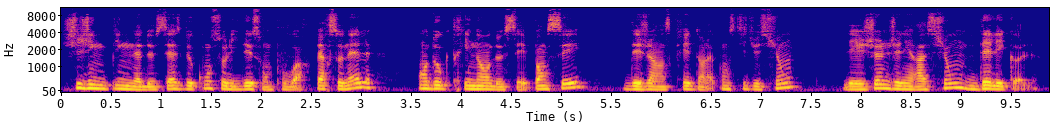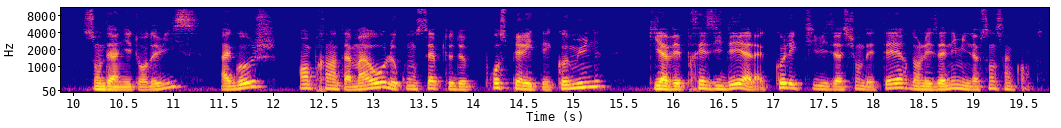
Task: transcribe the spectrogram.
Xi Jinping n'a de cesse de consolider son pouvoir personnel, endoctrinant de ses pensées, déjà inscrites dans la Constitution, les jeunes générations dès l'école. Son dernier tour de vis, à gauche, emprunte à Mao le concept de prospérité commune qui avait présidé à la collectivisation des terres dans les années 1950.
